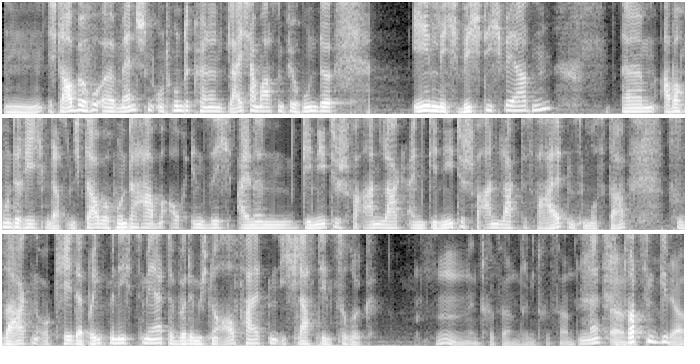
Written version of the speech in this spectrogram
Mhm. Ich glaube, äh, Menschen und Hunde können gleichermaßen für Hunde ähnlich wichtig werden. Ähm, aber Hunde riechen das. Und ich glaube, Hunde haben auch in sich einen genetisch veranlagt, ein genetisch veranlagtes Verhaltensmuster, zu sagen, okay, der bringt mir nichts mehr, der würde mich nur aufhalten, ich lasse den zurück. Hm, interessant, interessant. Ne? Ähm, Trotzdem gibt, ja.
